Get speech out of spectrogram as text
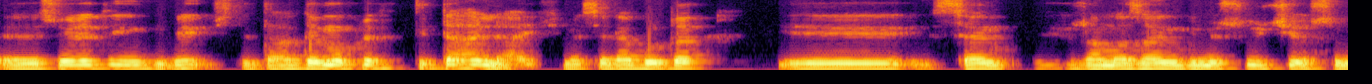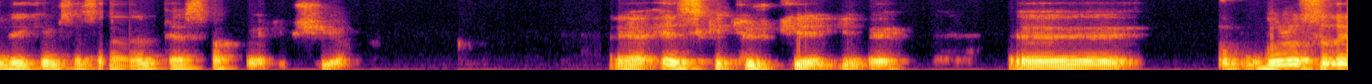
e, söylediğin gibi işte daha demokratik, daha layık. Mesela burada e, sen Ramazan günü su içiyorsun diye kimse sana ters bakmıyor bir şey yok. E, eski Türkiye gibi. E, burası da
